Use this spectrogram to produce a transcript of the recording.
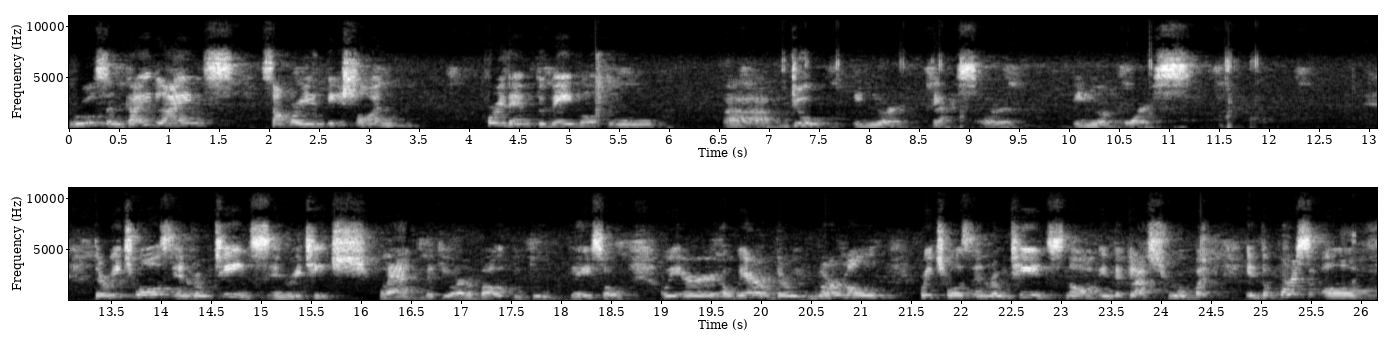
rules and guidelines some orientation for them to be able to uh, do in your class or in your course the rituals and routines in reteach plan that you are about to do. Okay, so we are aware of the normal rituals and routines no, in the classroom, but in the course of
